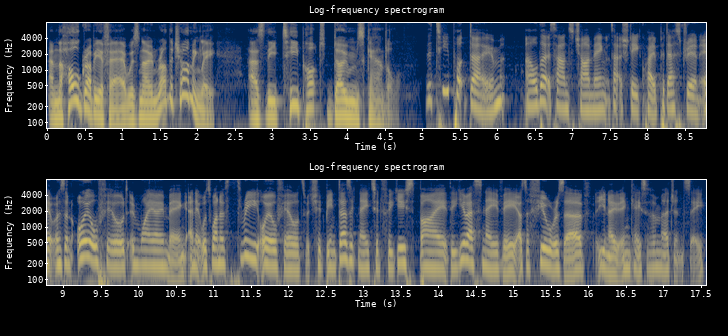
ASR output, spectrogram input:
and the whole grubby affair was known rather charmingly as the Teapot Dome Scandal. The Teapot Dome although it sounds charming, it's actually quite pedestrian. It was an oil field in Wyoming, and it was one of three oil fields which had been designated for use by the US Navy as a fuel reserve, you know, in case of emergency.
